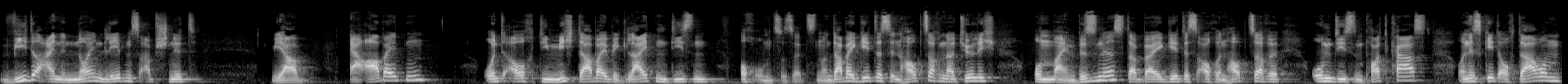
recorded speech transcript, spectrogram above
wieder einen neuen Lebensabschnitt ja, erarbeiten und auch die mich dabei begleiten, diesen auch umzusetzen. Und dabei geht es in Hauptsache natürlich um mein Business, dabei geht es auch in Hauptsache um diesen Podcast und es geht auch darum,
